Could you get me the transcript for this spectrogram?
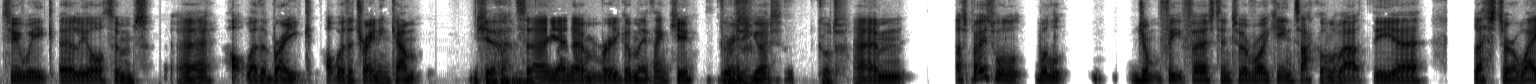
two week early autumn's uh, hot weather break, hot weather training camp. Yeah. But uh, yeah, no, I'm really good, mate. Thank you. Good. Really good. Good. Um, I suppose we'll we'll jump feet first into a Roy Keane tackle about the uh, Leicester away.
